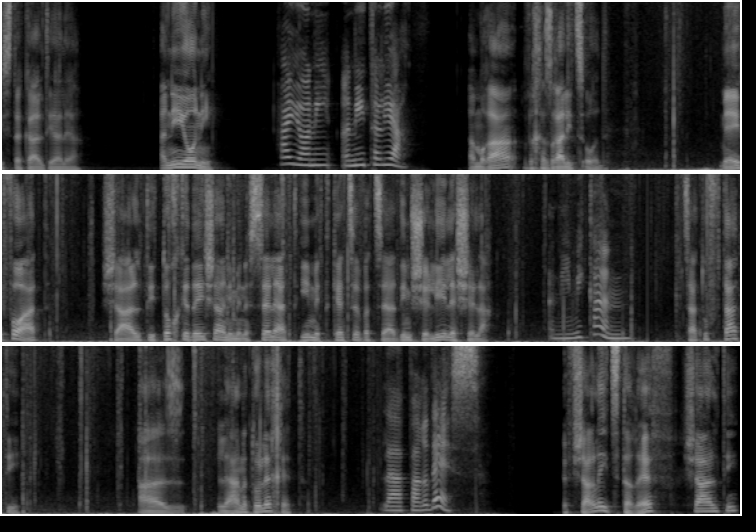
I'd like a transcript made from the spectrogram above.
הסתכלתי עליה. אני יוני. היי יוני, אני טליה. אמרה וחזרה לצעוד. מאיפה את? שאלתי תוך כדי שאני מנסה להתאים את קצב הצעדים שלי לשלה. אני מכאן. קצת הופתעתי. אז לאן את הולכת? לפרדס. אפשר להצטרף? שאלתי.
